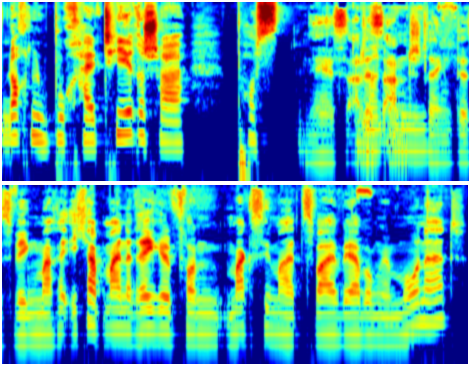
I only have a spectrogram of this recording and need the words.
noch ein buchhalterischer Posten. Nee, ist alles anstrengend. Deswegen mache ich, habe meine Regel von maximal zwei Werbungen im Monat.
